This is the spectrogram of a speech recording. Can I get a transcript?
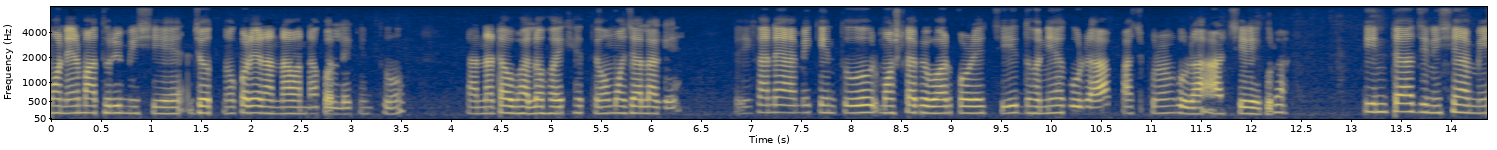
মনের মাধুরী মিশিয়ে যত্ন করে রান্না বান্না করলে কিন্তু রান্নাটাও ভালো হয়, খেতেও মজা লাগে। এখানে আমি কিন্তু মশলা ব্যবহার করেছি ধনিয়া গুঁড়া, পাঁচফোড়ন গুঁড়া আর জিরে গুঁড়া। তিনটা জিনিসে আমি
